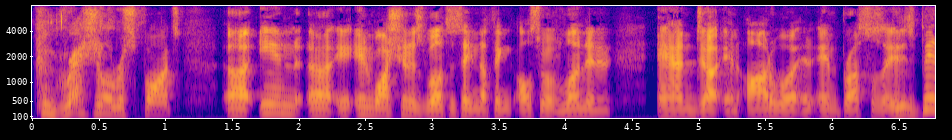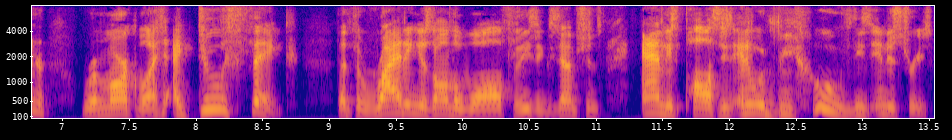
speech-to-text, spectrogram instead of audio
congressional response uh, in uh, in Washington as well, to say nothing also of London and uh, Ottawa and, and, Brussels. It has been remarkable. I, I do think that the writing is on the wall for these exemptions and these policies, and it would behoove these industries,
